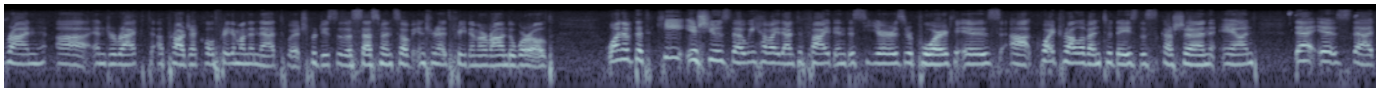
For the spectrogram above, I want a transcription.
run uh, and direct a project called Freedom on the Net, which produces assessments of internet freedom around the world. One of the key issues that we have identified in this year's report is uh, quite relevant to today's discussion, and that is that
